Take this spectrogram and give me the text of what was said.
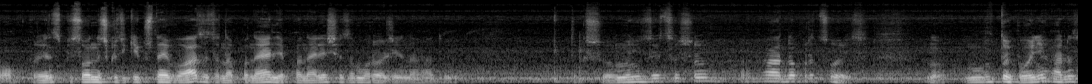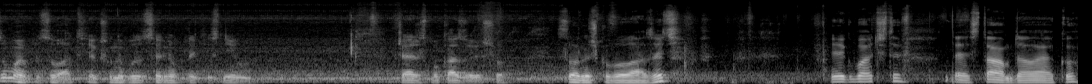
Ну, в принципі, сонечко тільки почне вилазити на панелі, панелі ще заморожені, нагадую. Так що мені здається, що гарно працюють. Ну, в той повинні гарно зимою працювати, якщо не буде сильно вкриті снігом. Через показую, що сонечко вилазить як бачите, десь там далеко.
